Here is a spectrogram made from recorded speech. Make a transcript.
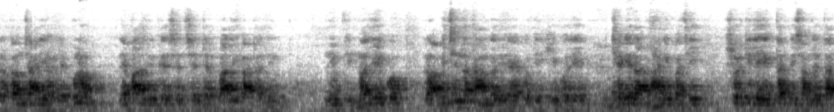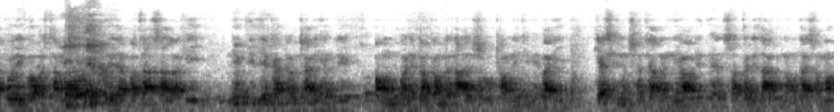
र कर्मचारीहरूले पुनः नेपाल रिक्रिएसन सेन्टर प्रणालीबाट नियुक्ति नलिएको र अविच्छिन्न काम गरिरहेको देखिएकोले ठेकेदार भागेपछि सोल्टीले एकतर्फी सम्झौता तोडेको अवस्थामा दुई हजार पचास साल अघि नियुक्ति लिएका कर्मचारीहरूले पाउनुपर्ने रकम र राजस्व उठाउने जिम्मेवारी क्यासिनो सञ्चालन नियमावली दुई हजार सत्तरी लागू नहुँदासम्म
